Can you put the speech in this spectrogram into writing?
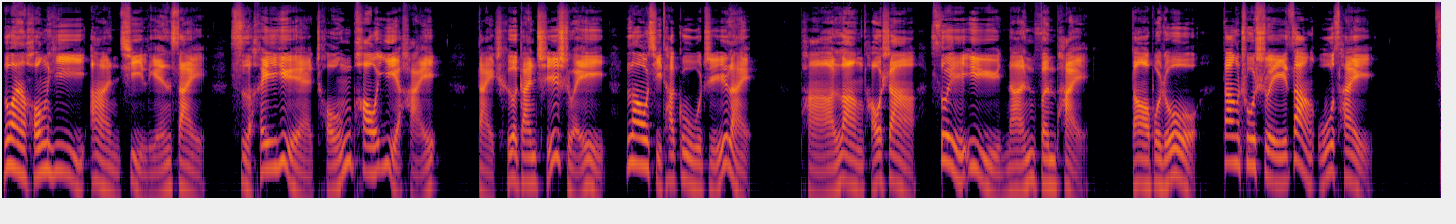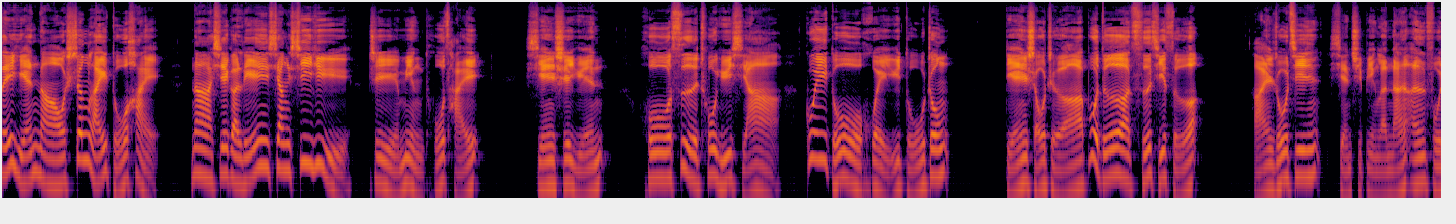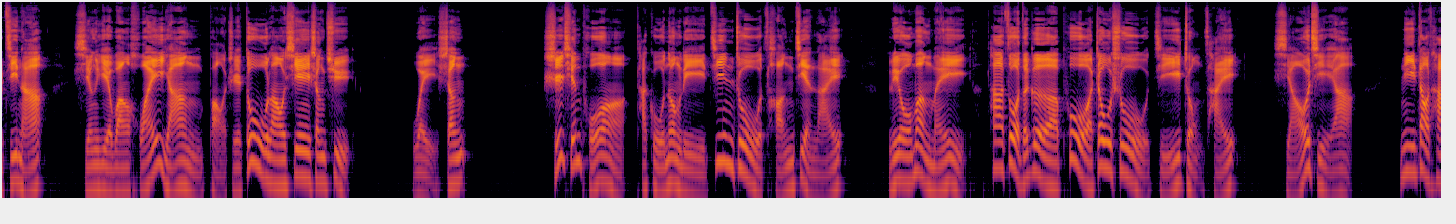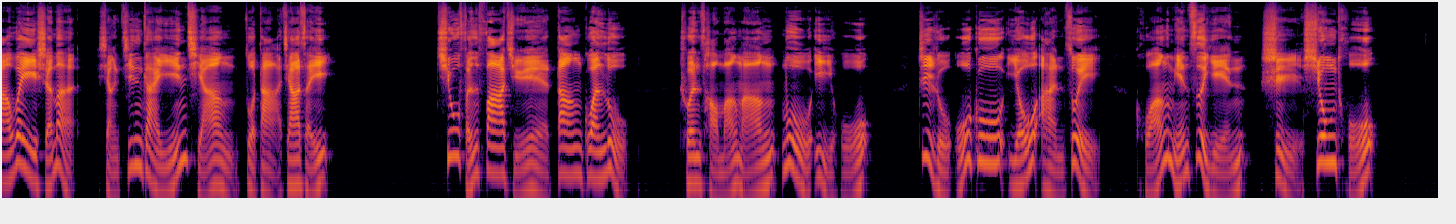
乱红衣暗气连腮，似黑月重抛夜海。待车干池水，捞起他骨殖来。怕浪淘沙，碎玉难分派，倒不如当初水葬无猜，贼眼恼生来毒害那些个怜香惜玉，致命图财。先师云：虎似出于匣，龟毒毁于毒中。点首者不得辞其责。俺如今先去禀了南安府缉拿。星夜往淮阳报知杜老先生去。尾声。石琴婆她古弄里金珠曾见来。柳梦梅她做得个破周书及总裁。小姐啊，你道他为什么向金盖银墙做大家贼？秋坟发掘当官路。春草茫茫木亦无，至汝无辜有俺罪，狂眠自饮是凶徒。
